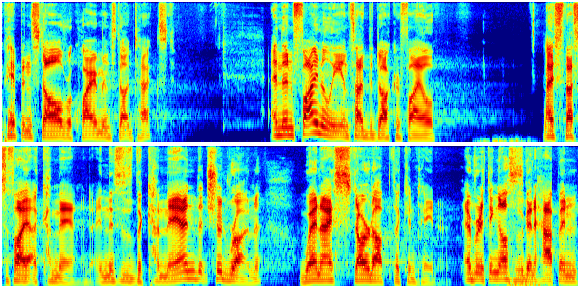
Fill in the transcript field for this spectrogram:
pip install requirements.txt. And then finally, inside the Docker file, I specify a command. And this is the command that should run when I start up the container. Everything else is going to happen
